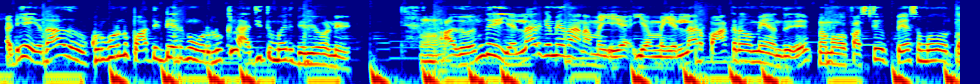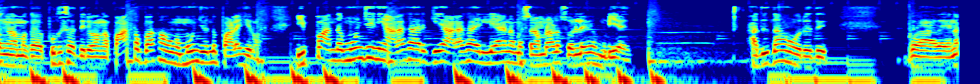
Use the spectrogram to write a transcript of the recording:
அப்படியே ஏதாவது குறுகுறுன்னு பாத்துக்கிட்டே இருக்கும் ஒரு லுக்ல அஜித் மாதிரி தெரியும்னு. அது வந்து எல்லாருக்குமே தான். நம்ம நம்ம எல்லாரும் பாக்குறவமே வந்து நம்ம ஃபர்ஸ்ட் பேசும்போது ஒருத்தவங்க நமக்கு புதுசா தெரிவாங்க. பார்க்க பார்க்க அவங்க மூஞ்சி வந்து பழகிரும். இப்ப அந்த மூஞ்சி நீ அழகா இருக்கியா அழகா இல்லையா நம்ம நம்மளால சொல்லவே முடியாது. அதுதான் ஒரு இது. அத என்ன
